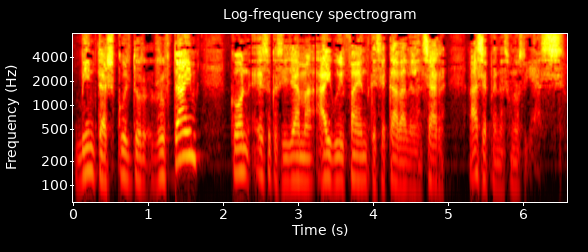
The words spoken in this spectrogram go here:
Vintage Culture Roof Time con eso que se llama I Will Find que se acaba de lanzar hace apenas unos días.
